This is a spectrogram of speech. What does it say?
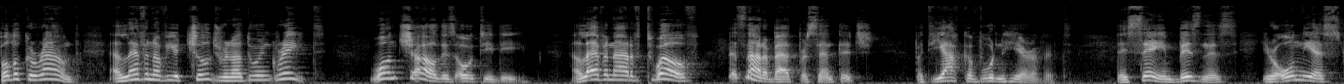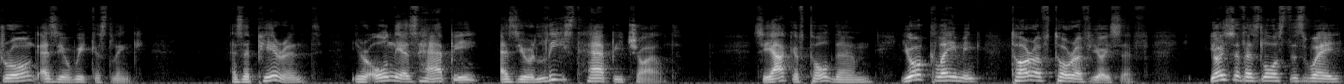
But look around. Eleven of your children are doing great. One child is OTD. Eleven out of twelve that's not a bad percentage. But Yaakov wouldn't hear of it. They say in business, you're only as strong as your weakest link. As a parent, you're only as happy as your least happy child. So Yaakov told them, You're claiming Torah of Torah of Yosef. Yosef has lost his way.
